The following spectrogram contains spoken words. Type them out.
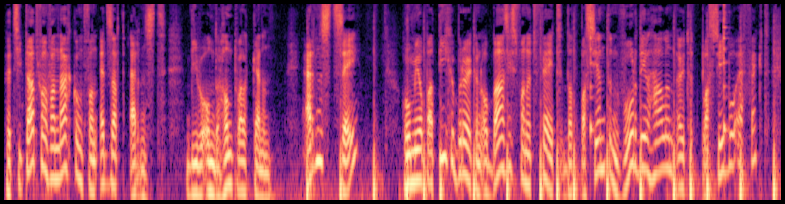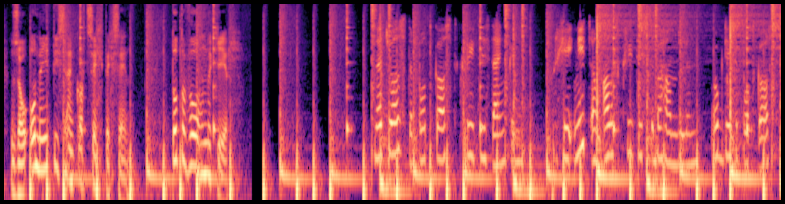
Het citaat van vandaag komt van Edzard Ernst, die we onderhand wel kennen. Ernst zei Homeopathie gebruiken op basis van het feit dat patiënten voordeel halen uit het placebo-effect zou onethisch en kortzichtig zijn. Tot de volgende keer. Net was de podcast Kritisch Denken. Vergeet niet om alles kritisch te behandelen, ook deze podcast.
